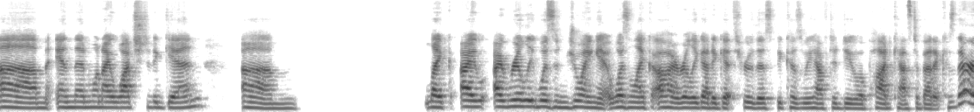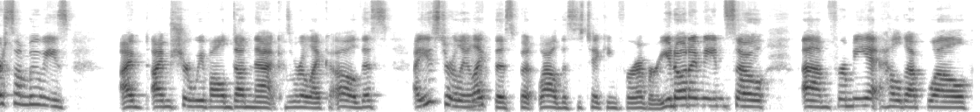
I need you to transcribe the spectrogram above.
Um, and then when I watched it again, um, like I I really was enjoying it. It wasn't like, oh, I really got to get through this because we have to do a podcast about it. Because there are some movies I I'm sure we've all done that because we're like, oh, this I used to really like this, but wow, this is taking forever. You know what I mean? So um, for me, it held up well.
